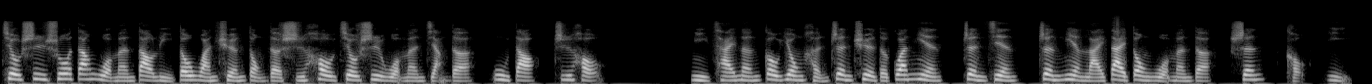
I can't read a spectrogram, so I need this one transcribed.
就是说当我们道理都完全懂的时候，就是我们讲的悟道之后，你才能够用很正确的观念、正见、正念来带动我们的身口意，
